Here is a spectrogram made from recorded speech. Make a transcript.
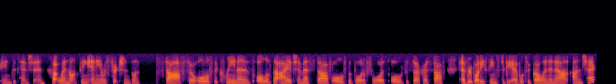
in detention, but we're not seeing any restrictions on staff. So all of the cleaners, all of the IHMS staff, all of the border force, all of the Serco staff, everybody seems to be able to go in and out unchecked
